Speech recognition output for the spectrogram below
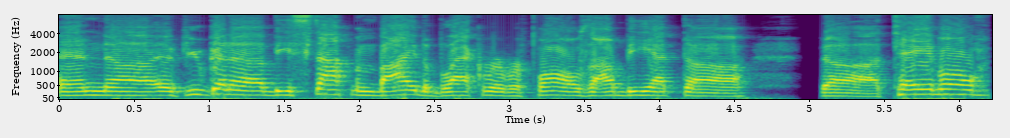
And uh, if you're gonna be stopping by the Black River Falls, I'll be at the the table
